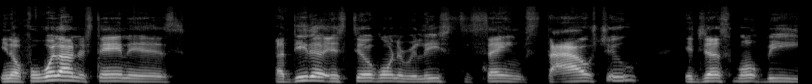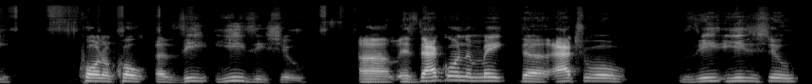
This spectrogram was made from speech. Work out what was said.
you know, for what I understand is Adidas is still going to release the same style shoe. It just won't be quote unquote a Z Yeezy shoe. Um, is that going to make the actual Z Yeezy shoe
